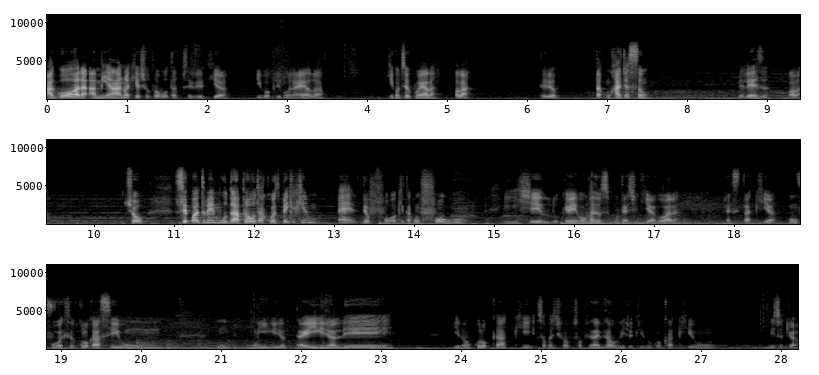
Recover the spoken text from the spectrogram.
Agora, a minha arma aqui, deixa eu voltar pra você ver aqui, ó. E vou aprimorar ela. O que aconteceu com ela? Olha lá. Entendeu? Tá com radiação. Beleza? Olha lá. Show. Você pode também mudar pra outra coisa. Bem que aqui... É, deu fogo. Aqui tá com fogo e gelo. Quer ver? Vamos fazer um teste aqui agora. Já que você tá aqui, ó. Vamos ver se eu colocasse um... Um, um ígneo. É ígneo ali. E vamos colocar aqui, só pra gente só finalizar o vídeo aqui, vou colocar aqui um... Isso aqui, ó.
